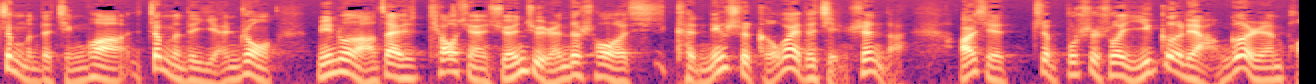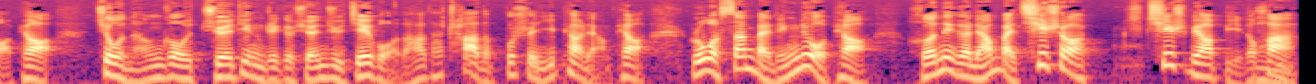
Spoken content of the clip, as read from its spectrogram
这么的情况这么的严重，民主党在挑选选举人的时候肯定是格外的谨慎的，而且这不是说一个两个人跑票就能够决定这个选举结果的哈，他差的不是一票两票，如果三百零六票和那个两百七十票七十票比的话。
